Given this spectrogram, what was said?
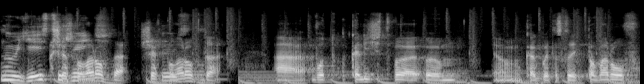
Ну, есть Шеф-поваров, да. Шеф-поваров, да. А вот количество, эм, эм, как бы это сказать, поваров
